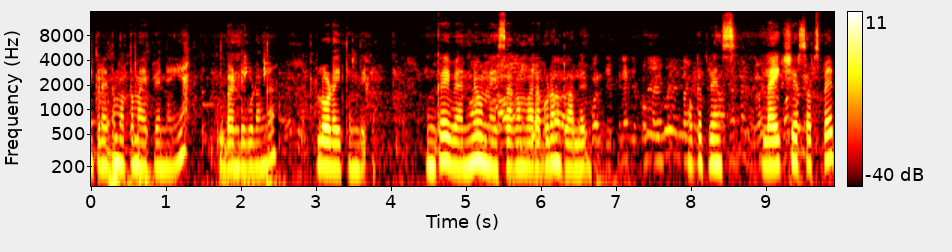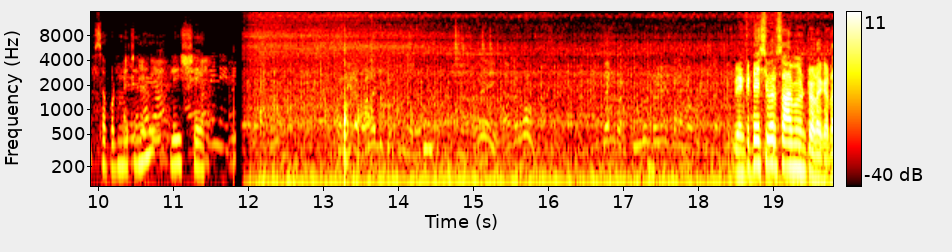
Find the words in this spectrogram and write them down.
ఇక్కడైతే మొత్తం అయిపోయినాయి. బండి కూడా లోడ్ అవుతుంది. ఇంకా ఇవన్నీ ఉన్నాయి. సగం వరకు కూడా రాలేదు. Okay friends like share subscribe support my channel. Please share. Venkateswara Swamy ఉంటాడు అక్కడ?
